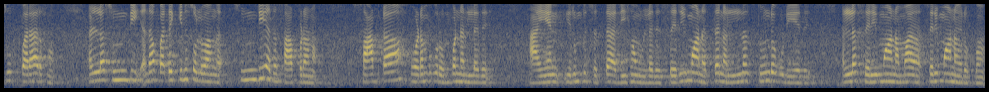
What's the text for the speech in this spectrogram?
சூப்பராக இருக்கும். நல்லா சுண்டி அதான் பதைக்கின்னு சொல்லுவாங்க. சுண்டி அதை சாப்பிடணும். சாப்பிட்டா உடம்புக்கு ரொம்ப நல்லது. அயன் இரும்பு சத்து அதிகம் உள்ளது. செரிமானத்தை நல்லா தூண்டக்கூடியது. நல்லா செரிமானமாக செரிமானம் இருக்கும்.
